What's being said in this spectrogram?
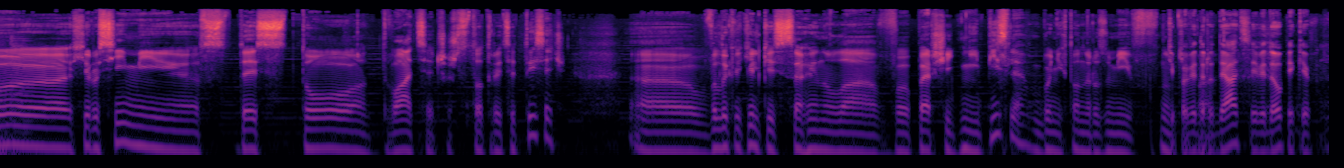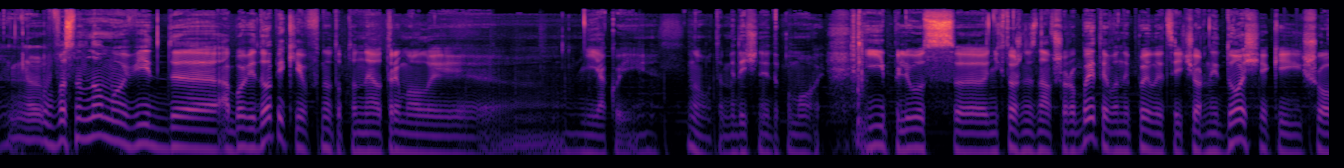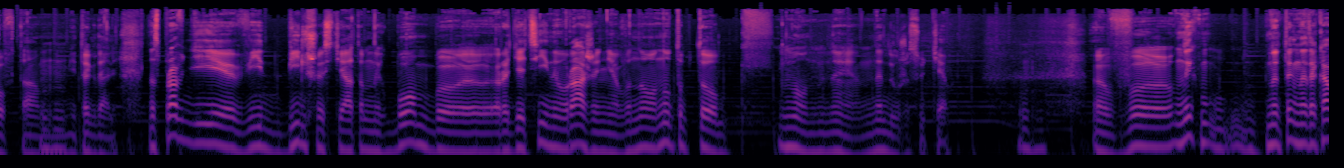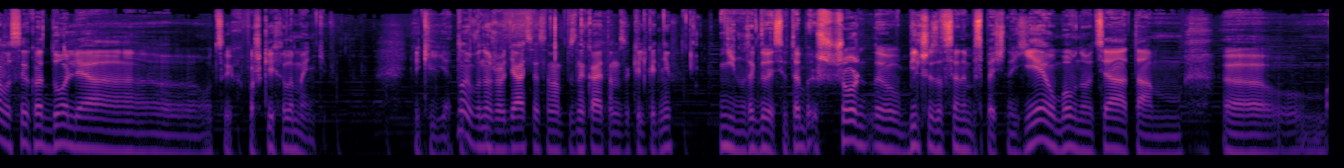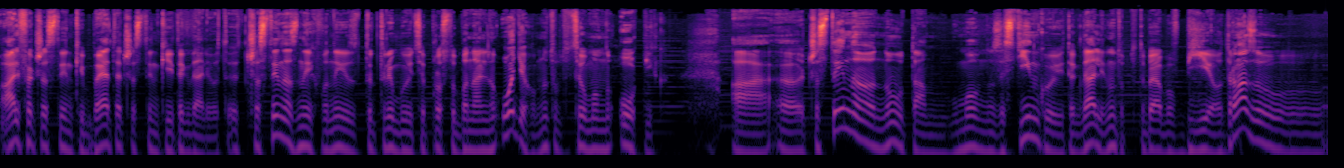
В Хіросімі десь 120 чи 130 тисяч. Е, велика кількість загинула в перші дні після, бо ніхто не розумів. Ну, Типу від радіації, від опіків? В основному від е, або від опіків, ну тобто не отримували е, ніякої ну, там, медичної допомоги. І плюс ніхто ж не знав, що робити. Вони пили цей чорний дощ, який йшов там, mm-hmm. і так далі. Насправді, від більшості атомних бомб радіаційне ураження, воно, ну тобто, ну не, не дуже суттєве. В них не така висока доля е, цих важких елементів, які є. Ну і воно ж радіація сама зникає там за кілька днів. Ні, ну так дивись, у тебе що е, більше за все небезпечно? Є умовно оця там е, альфа-частинки, бета-частинки і так далі. От Частина з них вони тримуються просто банально одягом, ну тобто це умовно опік. А е, частина, ну там, умовно, за стінкою і так далі. Ну, тобто тебе або вб'є одразу,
